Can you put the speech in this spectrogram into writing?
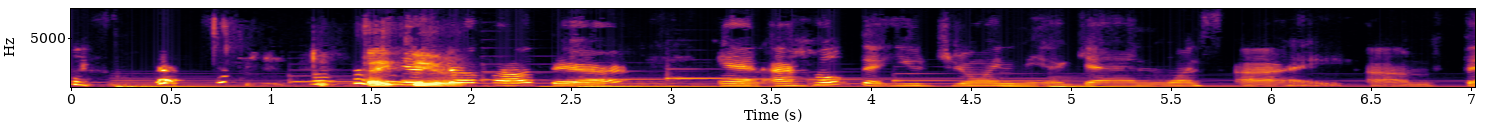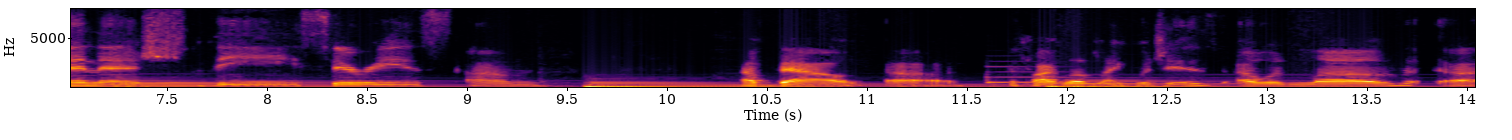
thank you. Out there. And I hope that you join me again once I um, finish the series um, about uh, the five love languages. I would love uh,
